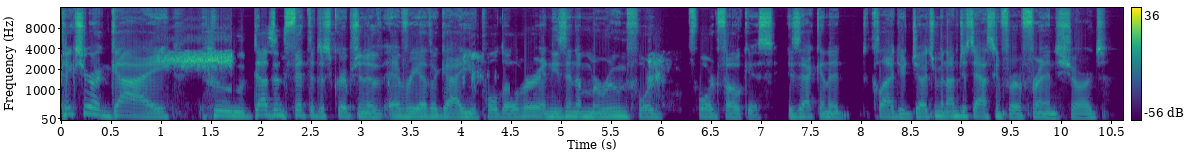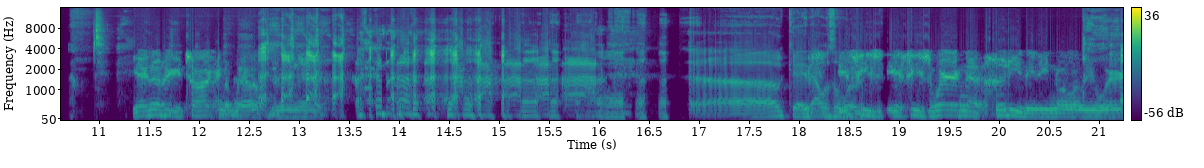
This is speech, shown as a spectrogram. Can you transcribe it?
Picture a guy who doesn't fit the description of every other guy you pulled over, and he's in a maroon Ford Ford Focus. Is that going to cloud your judgment? I'm just asking for a friend, Shards. Yeah, I know who you're talking about. Uh, okay, that was a if little. he's if he's wearing that hoodie that he normally wears,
